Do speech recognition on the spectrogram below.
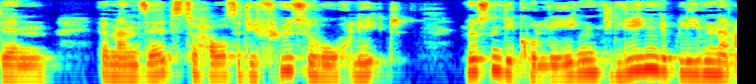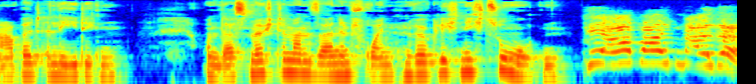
Denn wenn man selbst zu Hause die Füße hochlegt, müssen die Kollegen die liegen gebliebene Arbeit erledigen. Und das möchte man seinen Freunden wirklich nicht zumuten. Geh arbeiten, Alter!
